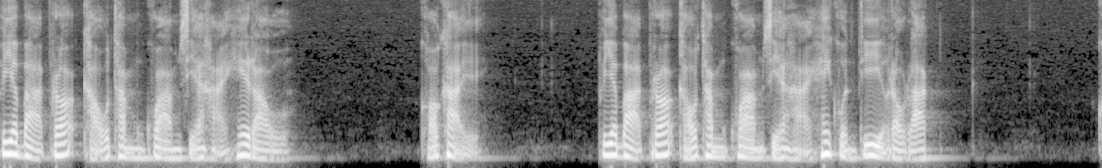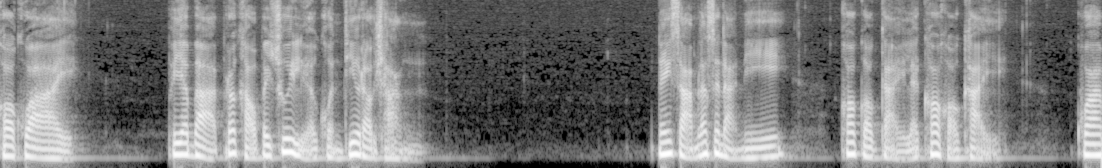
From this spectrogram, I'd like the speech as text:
พยาบาทเพราะเขาทำความเสียหายให้เรา ขอไข่ พยาบาทเพราะเขาทำความเสียหายให้คนที่เรารัก คอควาย พยาบาทเพราะเขาไปช่วยเหลือคนที่เราชัง ในสามลักษณะนี้ ข้อกอไก่และข้อขอไข่ ความ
